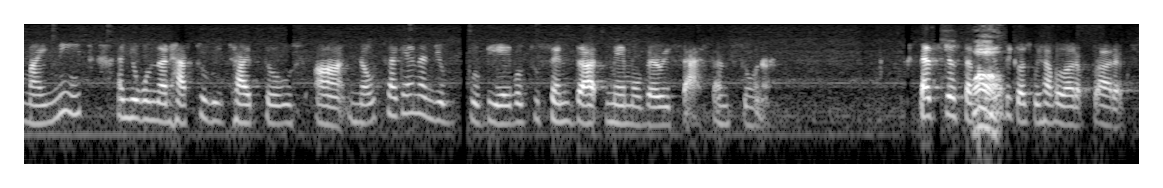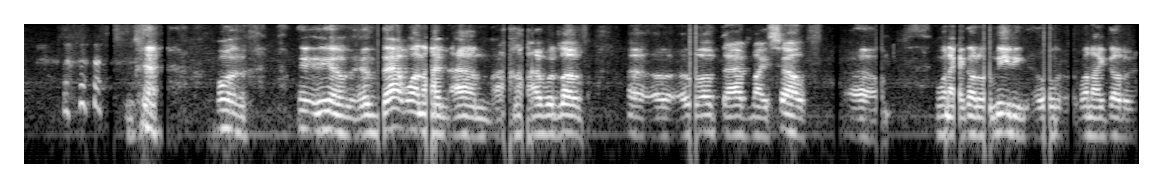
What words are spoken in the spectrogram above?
might need and you will not have to retype those uh, notes again and you will be able to send that memo very fast and sooner that's just a wow. few because we have a lot of products well you know that one I um I would love uh, uh love to have myself um, when I go to a meeting or when I go to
